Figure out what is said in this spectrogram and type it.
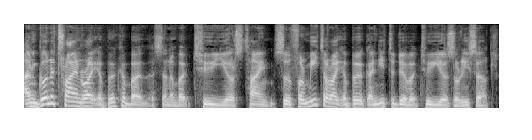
I'm going to try and write a book about this in about two years' time. So, for me to write a book, I need to do about two years of research.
